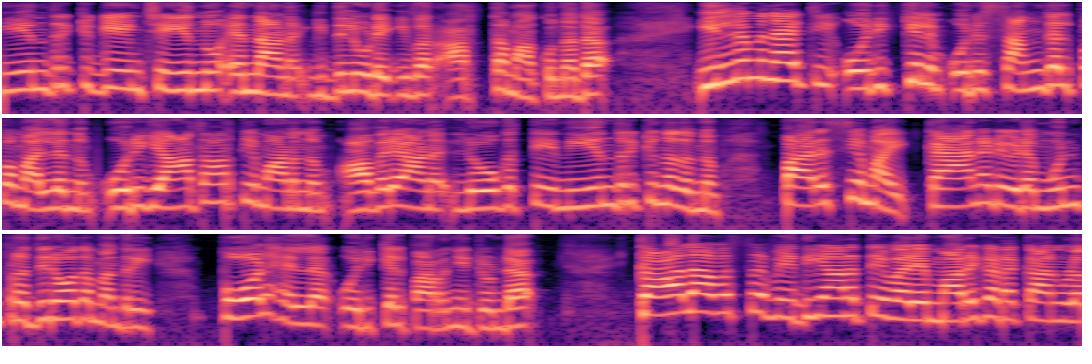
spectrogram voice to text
നിയന്ത്രിക്കുകയും ചെയ്യുന്നു എന്നാണ് ഇതിലൂടെ ഇവർ അർത്ഥമാക്കുന്നത്. ഇല്ലുമിനാറ്റി ഒരിക്കലും ഒരു സങ്കല്പമല്ലെന്നും ഒരു യാഥാർത്ഥ്യമാണെന്നും അവരാണ് ലോകത്തെ നിയന്ത്രിക്കുന്നതെന്നും പരസ്യമായി കാനഡയുടെ മുൻ പ്രതിരോധ മന്ത്രി പോൾ ഹെല്ലർ ഒരിക്കൽ പറഞ്ഞിട്ടുണ്ട്. കാലാവസ്ഥ വ്യതിയാനത്തെ വരെ മറികടക്കാനുള്ള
